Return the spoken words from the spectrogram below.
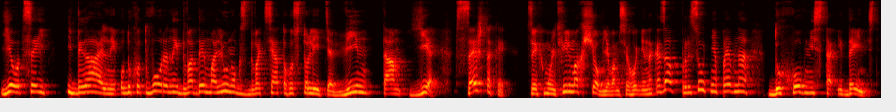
є оцей ідеальний, одухотворений 2D-малюнок з 20-го століття. Він там є. Все ж таки, цих мультфільмах, що б я вам сьогодні не казав, присутня певна духовність та ідейність.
